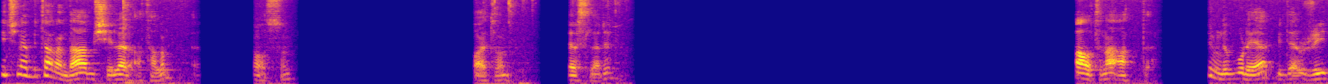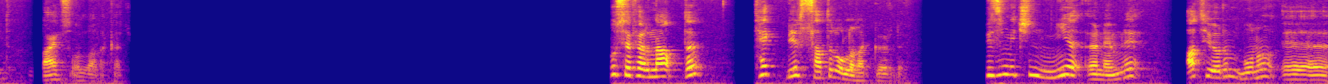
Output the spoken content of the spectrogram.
İçine bir tane daha bir şeyler atalım. Olsun. Python dersleri. Altına attı. Şimdi buraya bir de read lines olarak aç. Bu sefer ne yaptı? Tek bir satır olarak gördü. Bizim için niye önemli? Atıyorum bunu ee,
